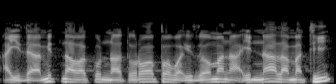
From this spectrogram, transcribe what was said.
aida mitna wa kunna turaba wa idzaman inna lamati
